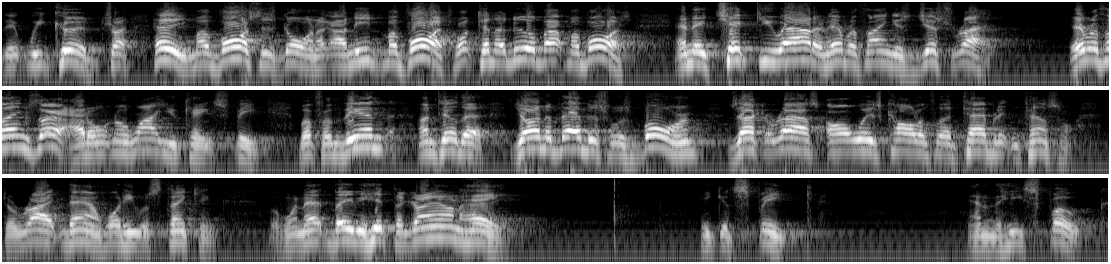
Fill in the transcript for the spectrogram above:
that we could. Try, hey, my voice is going. I need my voice. What can I do about my voice? And they check you out, and everything is just right. Everything's there. I don't know why you can't speak. But from then until the John the Baptist was born, Zacharias always calling for a tablet and pencil to write down what he was thinking. But when that baby hit the ground, hey, he could speak and he spoke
